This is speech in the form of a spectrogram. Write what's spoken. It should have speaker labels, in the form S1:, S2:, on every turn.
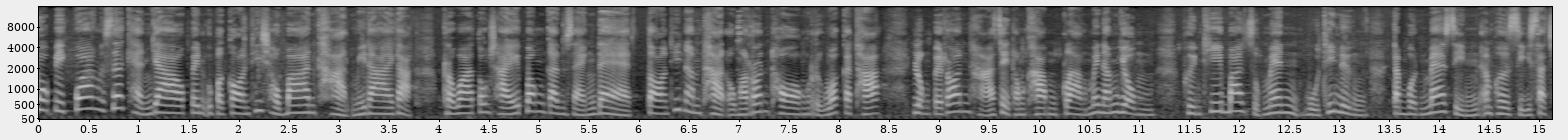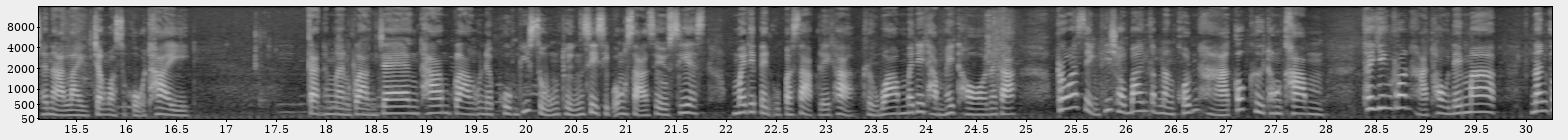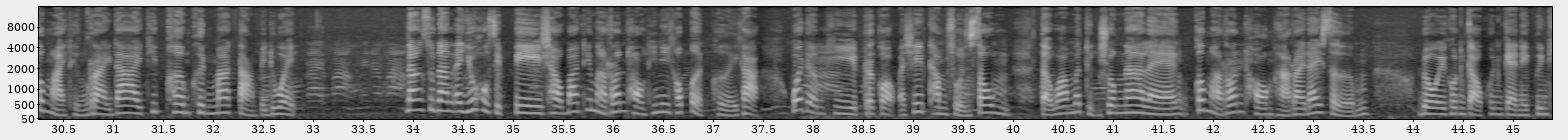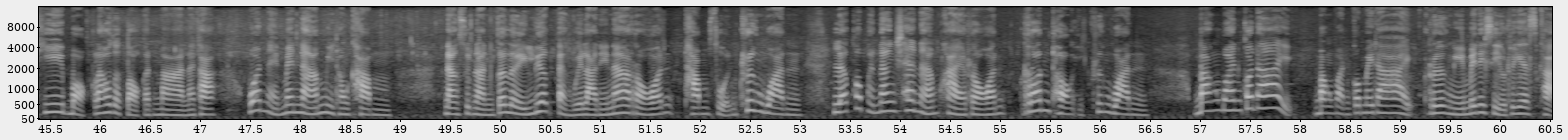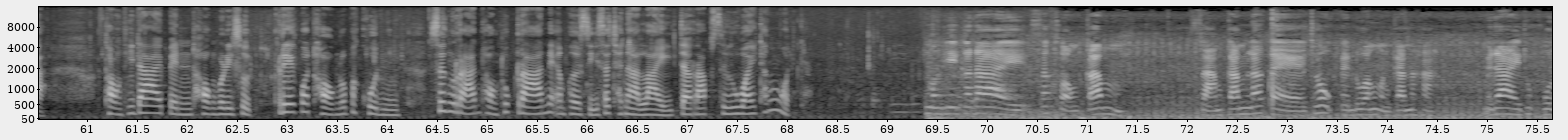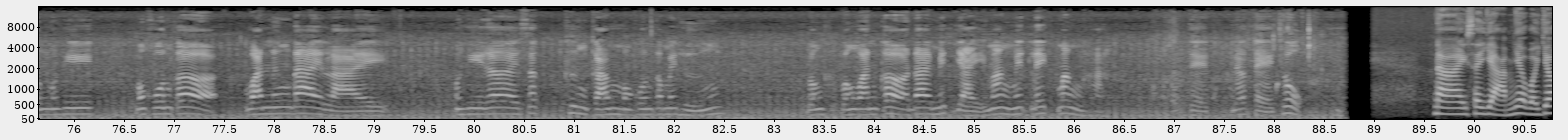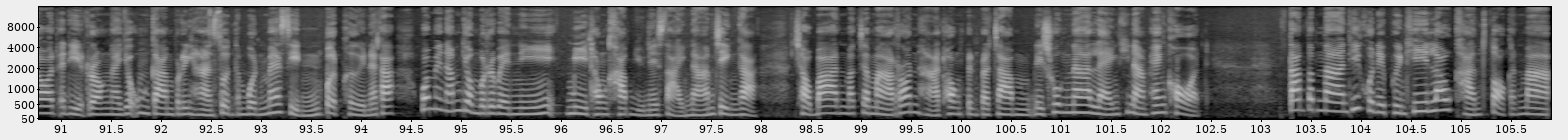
S1: หมวกปีกกว้างและเสื้อแขนยาวเป็นอุปกรณ์ที่ชาวบ้านขาดไม่ได้ค่ะ เพราะว่าต้องใช้ป้องกันแสงแดด ตอนที่นำถาดออกมาร่อนทอง หรือว่ากระทะ ลงไปร่อนหาเศษทองคำกลางแม่น้ำยม พื้นที่บ้านสุมเม่นหมู่ที่ 1 ตำบลแม่สินอำเภอศรีสัชนาลัย จังหวัดสุโขทัย การทำงานกลางแจ้ง ท่ามกลางอุณหภูมิที่สูงถึง 40 องศาเซลเซียส ไม่ได้เป็นอุปสรรคเลยค่ะ หรือว่าไม่ได้ทำให้ท้อนะคะ เพราะว่าสิ่งที่ชาวบ้านกำลังค้นหาก็คือทองคำถ้ายิ่งร่อนหาทองได้มาก นั่นก็หมายถึงรายได้ที่เพิ่มขึ้นมากตามไปด้วยนางสุนันอายุ 60 ปี ชาวบ้านที่มาร่อนทองที่นี่เขาเปิดเผยค่ะ ว่าเดิมทีประกอบอาชีพทำสวนส้ม แต่ว่าเมื่อถึงช่วงหน้าแล้งก็มาร่อนทองหารายได้เสริม โดยคนเก่าคนแก่ในพื้นที่บอกเล่าต่อๆกันมานะคะ ว่าในแม่น้ำมีทองคำนางสุนันก็เลยเลือกแต่งเวลาในหน้าร้อนทำสวนครึ่งวัน แล้วก็มานั่งแช่น้ำคลายร้อน ร่อนทองอีกครึ่งวัน บางวันก็ได้ บางวันก็ไม่ได้ เรื่องนี้ไม่ได้ซีเรียสค่ะทองที่ได้เป็นทองบริสุทธิ์เรียกว่าทองนพคุณ ซึ่งร้านทองทุกร้านในอำเภอศรีสัชนาลัยจะรับซื้อไว้ทั้งหมด
S2: บางทีก็ได้สักสองกรัม สามกรัมแล้วแต่โชคแต่ดวงเหมือนกันนะคะไม่ได้ทุกคนบางทีบางคนก็วันหนึงได้หลายบางทีได้สักครึ่งกรัมบางคนก็ไม่ถึงบางบางวันก็ได้เม็ดใหญ่มั่งเม็ดเล็กมั่งค่ะ แต่แล้วแต่โชค
S1: นายสยามเยาวยอด อดีตรองนายกองค์การบริหารส่วนตำบลแม่สินเปิดเผยนะคะ ว่าแม่น้ำยมบริเวณนี้มีทองคำอยู่ในสายน้ำจริงค่ะ ชาวบ้านมักจะมาร่อนหาทองเป็นประจำในช่วงหน้าแล้งที่น้ำแห้งขอด ตามตำนานที่คนในพื้นที่เล่าขานต่อๆกันมา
